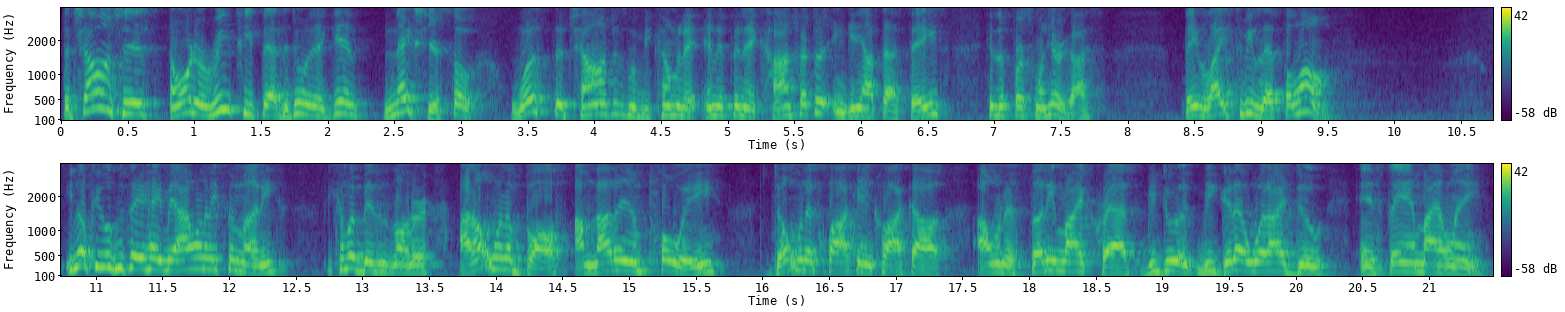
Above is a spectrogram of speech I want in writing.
The challenge is, in order to repeat that, they're doing it again next year. So what's the challenges with becoming an independent contractor and getting out that phase? Here's the first one here, guys. They like to be left alone. You know people who say, hey man, I want to make some money, become a business owner. I don't want a boss. I'm not an employee. Don't want to clock in, clock out. I want to study my craft, be, do, be good at what I do, and stay in my lane.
